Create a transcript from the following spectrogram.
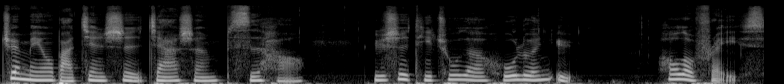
却没有把件事加深丝毫。于是提出了囫囵语 （hollow phrase）。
